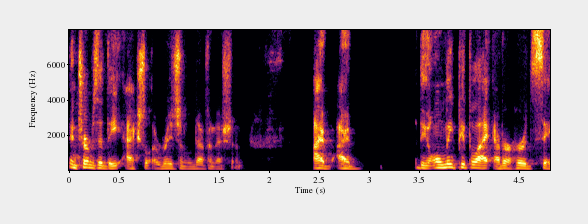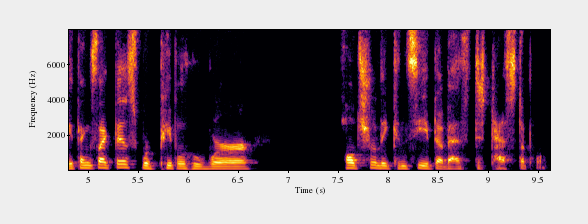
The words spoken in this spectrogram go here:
in terms of the actual original definition. I, I, the only people I ever heard say things like this were people who were culturally conceived of as detestable.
